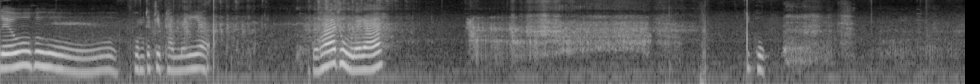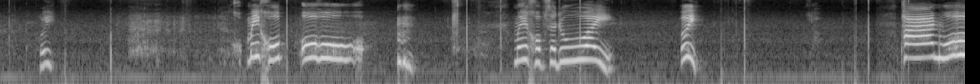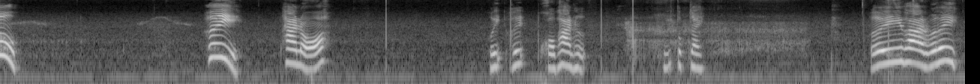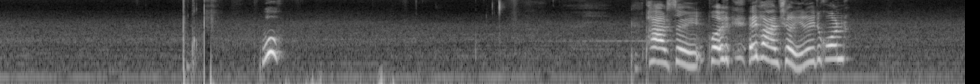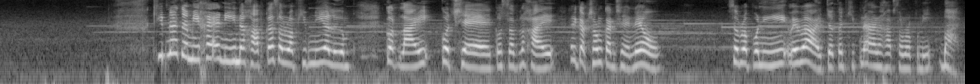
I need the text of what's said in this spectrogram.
เร็วโอ้โห ผมจะเก็บทันไหมเนี่ยเดี๋ยวห้าถุงเลยนะยี่หกเฮ้ย ไม่ครบ โอ้โห ไม่ครบซะด้วย เฮ้ย ผ่านโว้วเฮ้ย ผ่านเหรอ เฮ้ยเฮ้ยขอผ่านเถอะเฮ้ยตกใจ เฮ้ยผ่านเว้ยเฮ้ยวู้ผ่านเฉยเฮ้ยผ่านเฉยเลยทุกคน คลิปน่า จะมีแค่นี้นะครับ ก็สำหรับคลิปนี้อย่าลืม กดไลค์กดแชร์ กด subscribe ให้กับช่องกันแชนแนลสำหรับวันนี้ บ๊ายบาย เจอกันคลิปหน้านะครับสำหรับวันนี้บาย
